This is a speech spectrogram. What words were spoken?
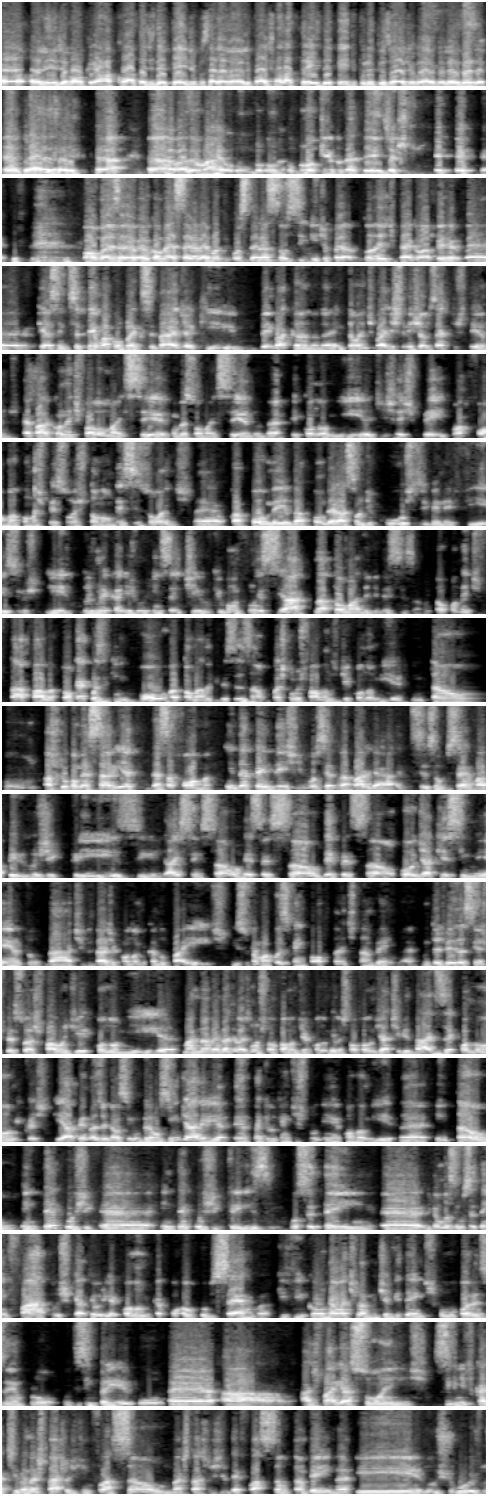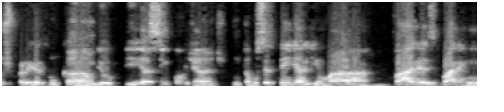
ô, ô, Lídia, vamos criar uma cota de depende pro Salomão. Ele pode falar três depende por episódio agora, beleza? Você controla isso aí. É, é fazer uma, um, um, bloqueio do depende aqui. Bom, mas eu, eu começaria levando em consideração o seguinte: quando a gente pega uma. É, que assim, você tem uma complexidade aqui bem bacana, né? Então a gente vai destrinchando certos termos. É claro, quando a gente falou mais cedo, conversou mais cedo, né? Economia diz respeito à forma como as pessoas tomam decisões, né? Por meio da ponderação de custos e benefícios e dos mecanismos de incentivo que vão influenciar na tomada de decisão. Então, quando a gente está falando qualquer coisa que envolva a tomada de decisão, nós estamos falando de economia. Então, acho que eu começaria dessa forma. Independente de você trabalhar, se você observar períodos de crise, ascensão, recessão, depressão ou de aquecimento da atividade econômica no país, isso é uma coisa que é importante também. Né? Muitas vezes assim as pessoas falam de economia, mas na verdade elas não estão falando de economia, elas estão falando de atividades econômicas e apenas, digamos assim, um grãozinho de areia dentro daquilo que a gente estuda em economia. Né? Então, em tempos de, é, em tempos de crise, você tem, é, digamos assim, você tem fatos que a teoria econômica observa que ficam relativamente evidentes, como, por exemplo, o desemprego, é, a, as variações significativas nas taxas de inflação, nas taxas de deflação também, né? e nos juros, nos preços, no câmbio e assim por diante. Então, você tem ali uma, várias, várias,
